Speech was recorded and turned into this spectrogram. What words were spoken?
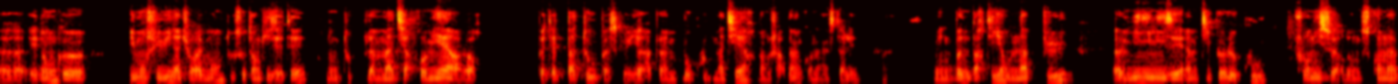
Euh, et donc, euh, ils m'ont suivi naturellement, tous autant qu'ils étaient. Donc toute la matière première, alors peut-être pas tout parce qu'il y a quand même beaucoup de matière dans le jardin qu'on a installé, mais une bonne partie, on a pu minimiser un petit peu le coût fournisseur. Donc ce qu'on a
